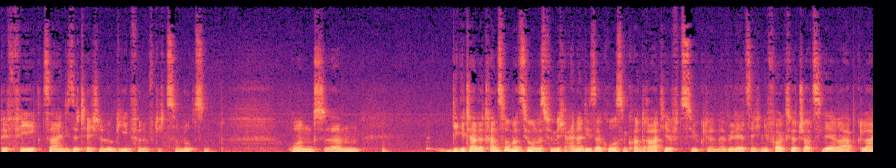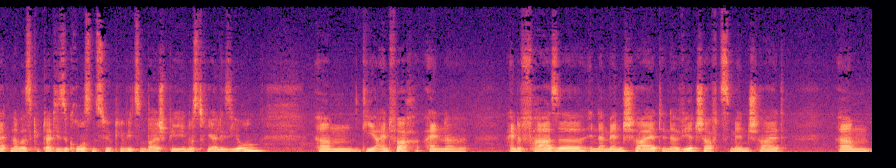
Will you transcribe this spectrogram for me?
befähigt sein, diese Technologien vernünftig zu nutzen. Und ähm, digitale Transformation ist für mich einer dieser großen Kondratjew-Zyklen. Er will jetzt nicht in die Volkswirtschaftslehre abgleiten, aber es gibt halt diese großen Zyklen wie zum Beispiel Industrialisierung, ähm, die einfach eine, eine Phase in der Menschheit, in der Wirtschaftsmenschheit ähm,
